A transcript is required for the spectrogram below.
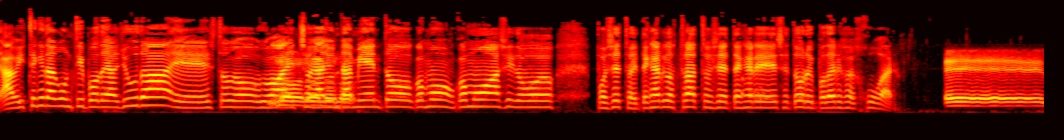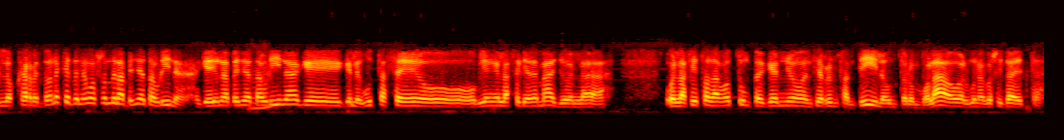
¿Habéis tenido algún tipo de ayuda? Eh, ¿Esto lo, lo ha No, hecho no, el no, no. ayuntamiento? ¿Cómo, ¿Cómo ha sido pues esto, de tener los trastos y de tener ese toro y poder jugar? Eh, los carretones que tenemos son de la Peña Taurina. Aquí hay una Peña Ujú. Taurina que, que le gusta hacer o bien en la Feria de Mayo en la, o en la fiesta de agosto un pequeño encierro infantil o un toro embolado o alguna cosita de estas.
